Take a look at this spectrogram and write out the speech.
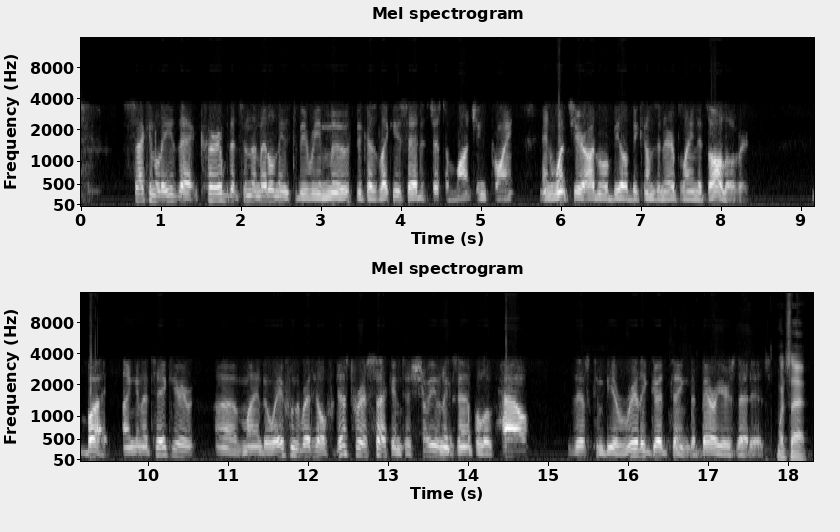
Secondly, that curb that's in the middle needs to be removed because, like you said, it's just a launching point, and once your automobile becomes an airplane, it's all over. But I'm going to take your uh, mind away from the Red Hill for just for a second to show you an example of how this can be a really good thing, the barriers, that is. What's that?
